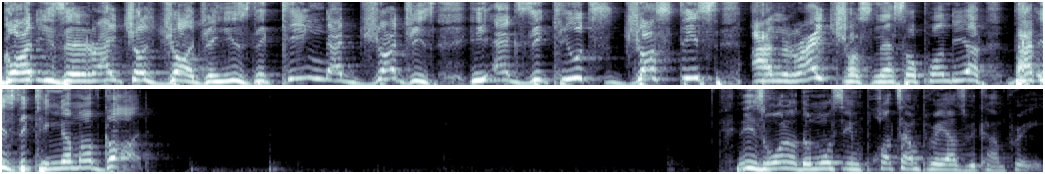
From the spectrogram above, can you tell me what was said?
God is a righteous judge. And He is the king that judges. He executes justice and righteousness upon the earth. That is the kingdom of God. This is one of the most important prayers we can pray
